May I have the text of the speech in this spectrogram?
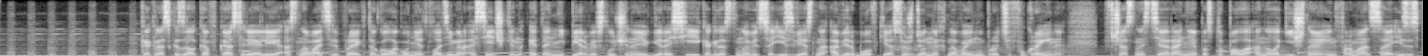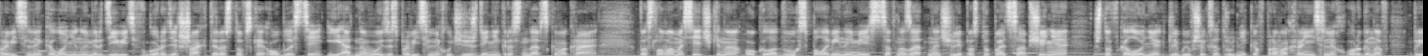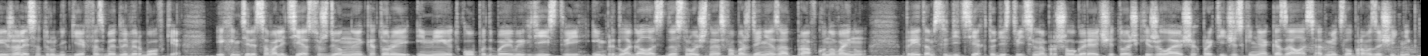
Как рассказал Кавказ Реалии основатель проекта «ГУЛАГу нет» Владимир Осечкин, это не первый случай на юге России, когда становится известно о вербовке осужденных на войну против Украины. В частности, ранее поступала аналогичная информация из исправительной колонии номер 9 в городе Шахты Ростовской области и одного из исправительных учреждений Краснодарского края. По словам Осечкина, около двух с половиной месяцев назад начали поступать сообщения, что в колониях для бывших сотрудников правоохранительных органов приезжали сотрудники ФСБ для вербовки. Их интересовали те осужденные, которые имеют опыт боевых действий. Им предлагалось досрочное освобождение за отправку на войну. При этом среди тех, кто действительно прошел горячие точки, желающих практически не оказалось, отметил правозащитник.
